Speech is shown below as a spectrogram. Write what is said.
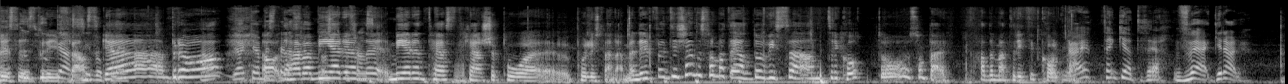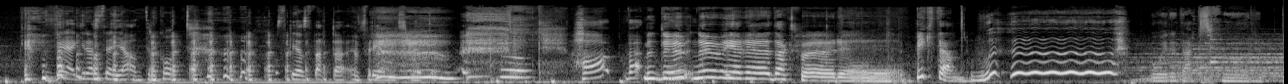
Precis, för det är ju franska. Bra. Ja, jag kan Ja, det här var mer en, mer en test kanske på, på lyssnarna. Men det, det kändes som att ändå vissa entrecote och sånt där hade man inte riktigt koll på. Nej, tänker jag inte säga. Vägrar. Vägrar säga entrecote. Ska jag starta en förening som heter. Ha, va? Men du, nu är det dags för eh, bikten. Woohoo! Då är det dags för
